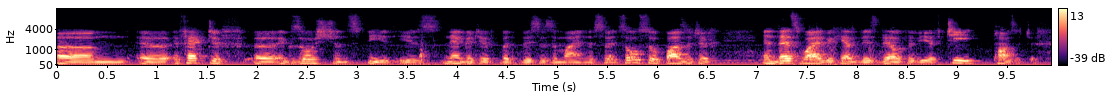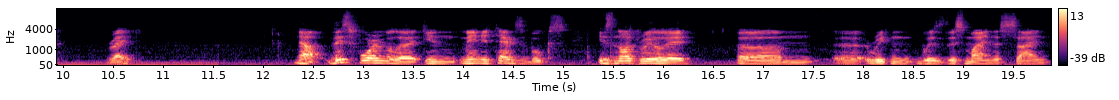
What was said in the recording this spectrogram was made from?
um, uh, effective uh, exhaustion speed is negative, but this is a minus, so it's also positive, and that's why we have this delta V of t positive, right? Now, this formula in many textbooks is not really um, uh, written with this minus sign,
